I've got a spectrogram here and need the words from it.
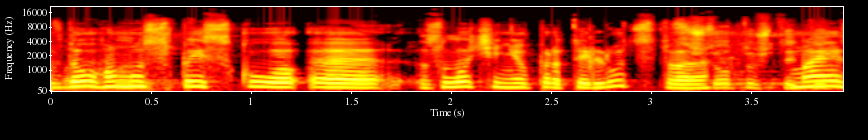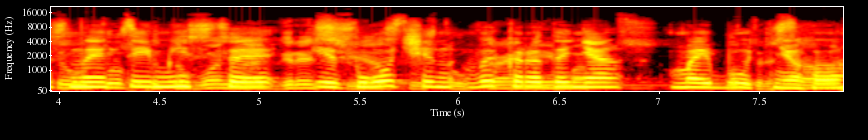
в довгому списку е, злочинів проти людства має знайти місце і злочин викрадення майбутнього.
